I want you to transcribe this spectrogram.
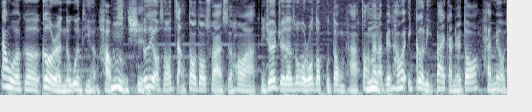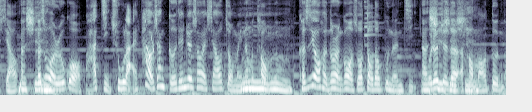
但我有个个人的问题很好奇，嗯是就是有时候长痘痘出来的时候啊，你就会觉得说，我如果都不动它，放在那边，它会一个礼拜感觉都还没有消。那是可是我如果把它挤出来，它好像隔天就稍微消肿，没那么痛了。可是有很多人跟我说痘痘不能挤，啊我就觉得好矛盾哦。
